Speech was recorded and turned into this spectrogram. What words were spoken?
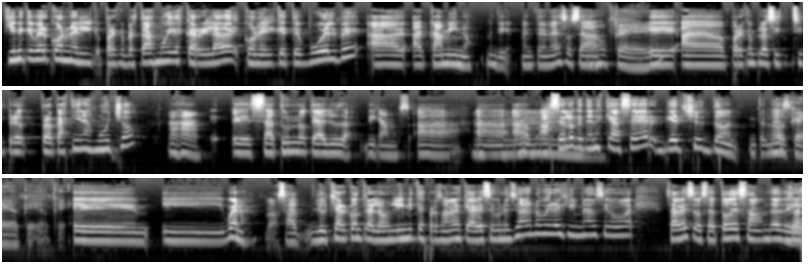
tiene que ver con el, por ejemplo, estabas muy descarrilada, con el que te vuelve a, a camino, ¿me enti- ¿me entendés? O sea, eh, a- por ejemplo, si, si pro- procrastinas mucho, Ajá. eh, Saturno te ayuda, digamos, a, a- a Mm. hacer lo que tienes que hacer, get shit done, ¿entendés? Ok, ok, ok. Eh, y bueno, o sea, luchar contra los límites personales que a veces uno dice, ay, no voy a ir al gimnasio, voy", ¿sabes? O sea, toda esa onda de... O sea,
